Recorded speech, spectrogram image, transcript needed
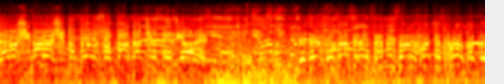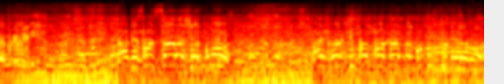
nerușinarea și tupeul să împartă aceste ziare. Deci refuzați să le primiți sau le faceți praf dacă le primiți. Dar a distrus țara și acum mai fac și propaganda cu minciunile lor.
